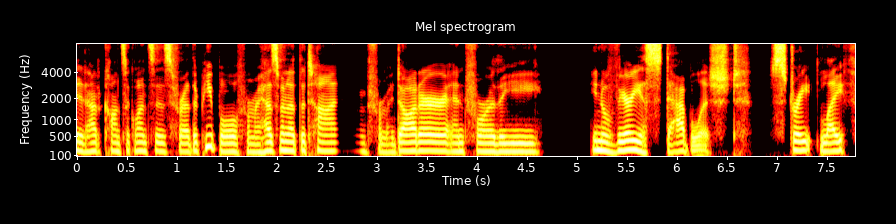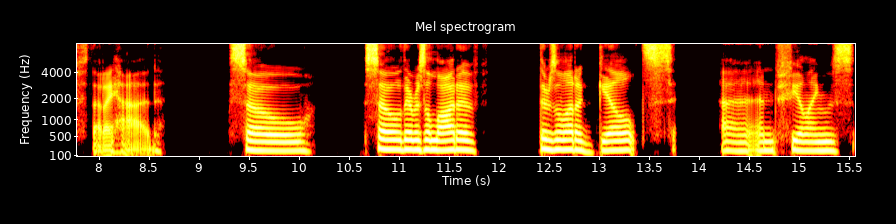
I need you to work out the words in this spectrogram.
it had consequences for other people, for my husband at the time, for my daughter, and for the, you know, very established straight life that I had. So, so there was a lot of, there was a lot of guilt uh, and feelings,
